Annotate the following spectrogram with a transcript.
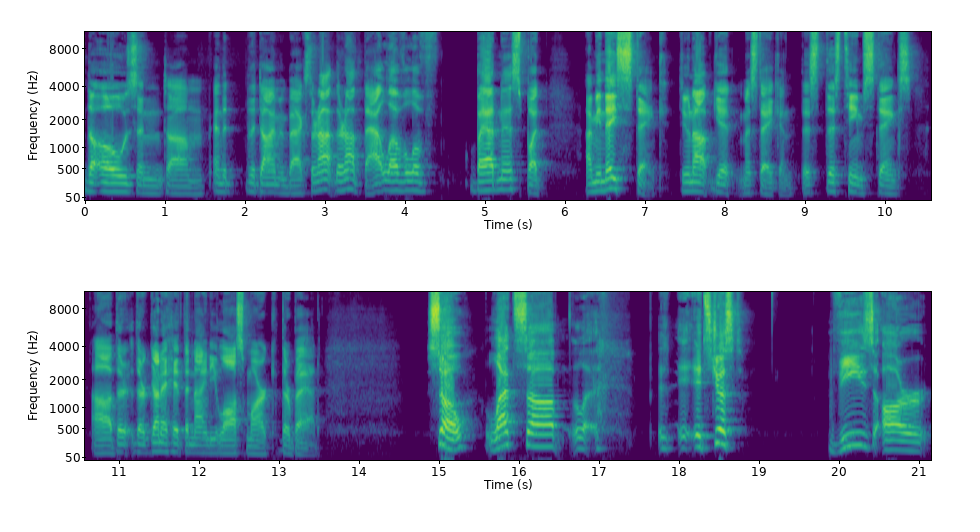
the O's and um and the the Diamondbacks. They're not they're not that level of badness, but I mean, they stink. Do not get mistaken. This this team stinks. Uh, they're they're gonna hit the 90 loss mark. They're bad. So let's. Uh, it's just these are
